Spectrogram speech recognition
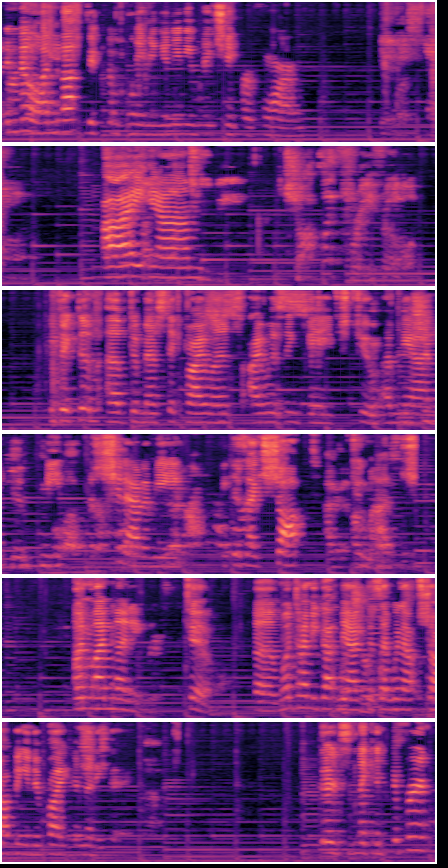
And no, I'm not victim blaming in any way, shape, or form. I am chocolate free for a victim of domestic violence. I was engaged to a man who beat the shit out of me because I shopped too much on my money too. Uh, one time he got mad because I went out shopping and didn't buy him anything. There's like a different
